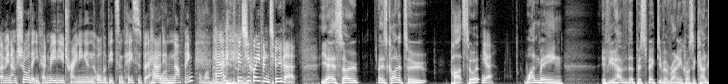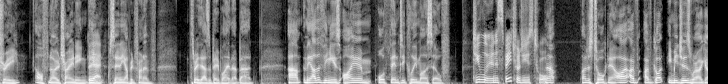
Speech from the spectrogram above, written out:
I mean, I'm sure that you've had media training and all the bits and pieces, but how did one. nothing? Not how did you even do that? Yeah. So there's kind of two parts to it. Yeah. One being if you have the perspective of running across a country off no training, then Yeah. standing up in front of 3,000 people ain't that bad. Um, and the other thing is, I am authentically myself. Do you learn a speech or do you just talk? No, I just talk now. I, I've I've got images where I go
